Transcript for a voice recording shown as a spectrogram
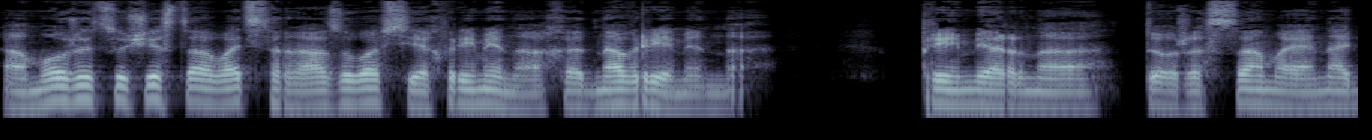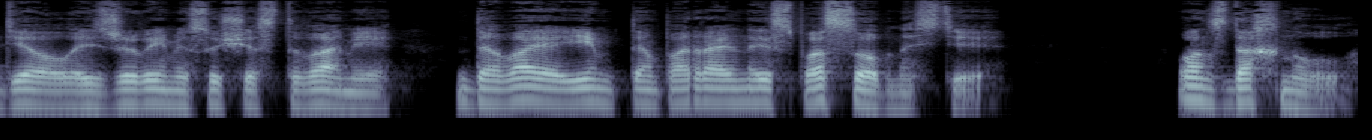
а может существовать сразу во всех временах одновременно. Примерно то же самое она делала с живыми существами, давая им темпоральные способности. Он вздохнул.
